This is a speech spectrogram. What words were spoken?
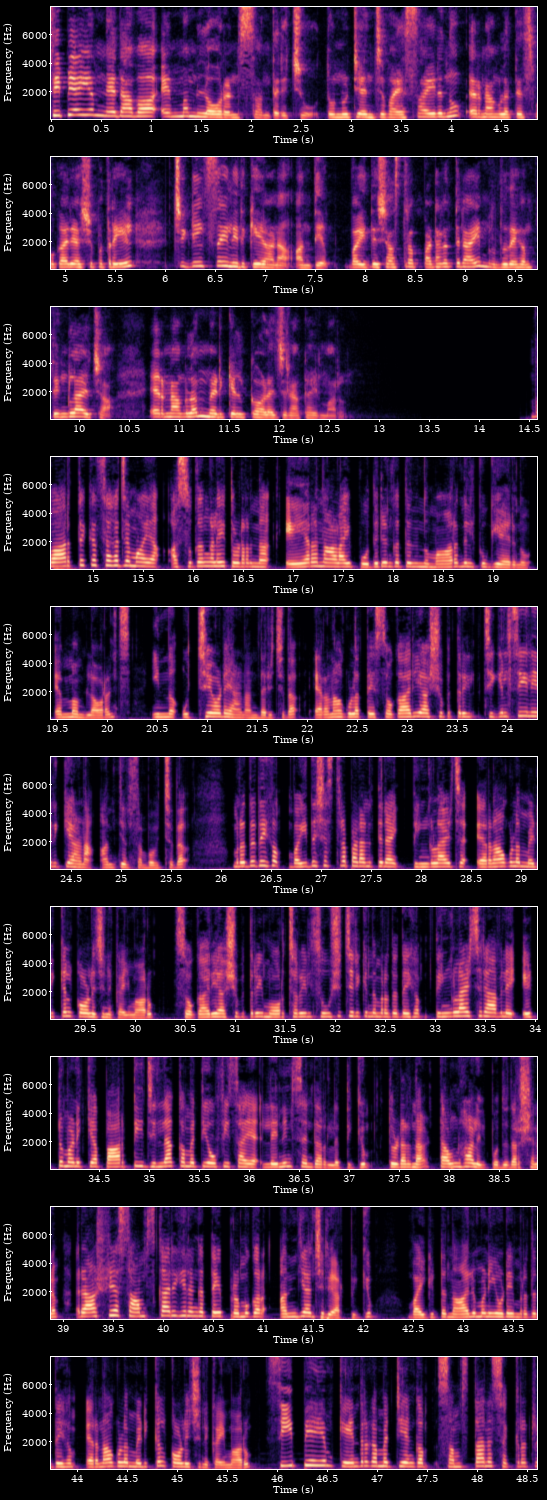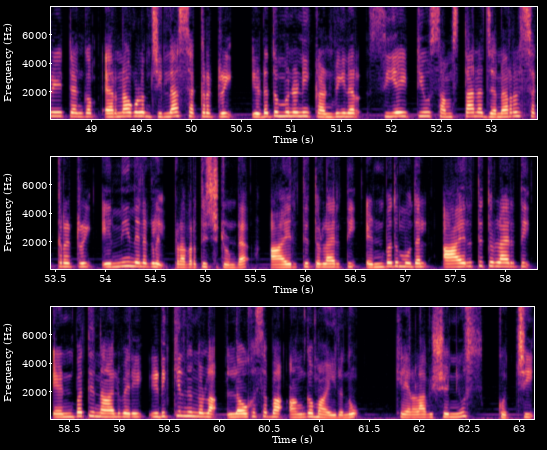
C P I M നേതാവ് M M Lawrence അന്തരിച്ചു. തൊണ്ണൂറ്റിയഞ്ച് വയസ്സായിരുന്നു എറണാകുളത്തെ സ്വകാര്യ ആശുപത്രിയിൽ ചികിത്സയിലിരിക്കെയാണ് അന്ത്യം. വൈദ്യശാസ്ത്ര പഠനത്തിനായി മൃതദേഹം തിങ്കളാഴ്ച എറണാകുളം മെഡിക്കൽ കോളേജിന് കൈമാറും. വാർദ്ധക്യ സഹജമായ അസുഖങ്ങളെ തുടർന്ന് ഏറെ നാളായി പൊതുരംഗത്ത് നിന്ന് മാറി നിൽക്കുകയായിരുന്നു എം എം ലോറൻസ്. ഇന്ന് ഉച്ചയോടെയാണ് അന്തരിച്ചത്. എറണാകുളത്തെ സ്വകാര്യ ആശുപത്രിയിൽ ചികിത്സയിലിരിക്കെയാണ് അന്ത്യം സംഭവിച്ചത്. മൃതദേഹം വൈദ്യശസ്ത്ര പഠനത്തിനായി തിങ്കളാഴ്ച എറണാകുളം മെഡിക്കൽ കോളേജിന് കൈമാറും. സ്വകാര്യ ആശുപത്രി മോർച്ചറിയിൽ സൂക്ഷിച്ചിരിക്കുന്ന മൃതദേഹം തിങ്കളാഴ്ച രാവിലെ എട്ട് മണിക്ക് പാർട്ടി ജില്ലാ കമ്മിറ്റി ഓഫീസായ ലെനിൻ സെന്ററിലെത്തിക്കും തുടർന്ന് ടൗൺഹാളിൽ പൊതുദർശനം. രാഷ്ട്രീയ സാംസ്കാരിക രംഗത്തെ പ്രമുഖർ അന്ത്യാഞ്ജലി അർപ്പിക്കും. വൈകിട്ട് നാലു മണിയോടെ മൃതദേഹം എറണാകുളം മെഡിക്കൽ കോളേജിന് കൈമാറും. സി പി ഐ എം കേന്ദ്ര കമ്മിറ്റി അംഗം സംസ്ഥാന സെക്രട്ടേറിയറ്റ് അംഗം എറണാകുളം ജില്ലാ സെക്രട്ടറി ഇടതുമുന്നണി convener C I T U സംസ്ഥാന ജനറൽ സെക്രട്ടറി എന്നീ നിലകളിൽ പ്രവർത്തിച്ചിട്ടുണ്ട്. ആയിരത്തി തൊള്ളായിരത്തി എൺപത് മുതൽ ആയിരത്തി തൊള്ളായിരത്തി എൺപത്തിനാല് വരെ ഇടുക്കിയിൽ നിന്നുള്ള ലോക്സഭാ അംഗമായിരുന്നു. Kerala vision news Kochi.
